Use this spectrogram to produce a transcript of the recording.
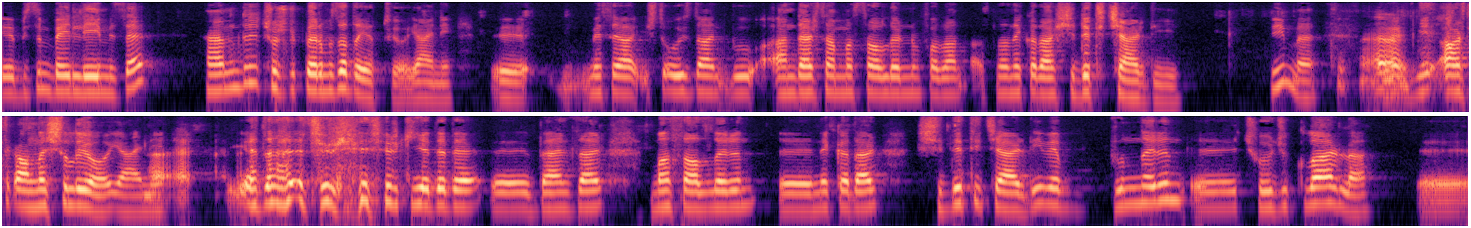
e, bizim belleğimize hem de çocuklarımıza dayatıyor. Yani e, mesela işte o yüzden bu Andersen masallarının falan aslında ne kadar şiddet içerdiği değil mi? Evet. Artık anlaşılıyor yani. Evet. Ya da Türkiye, Türkiye'de de e, benzer masalların e, ne kadar şiddet içerdiği ve bunların e, çocuklarla e,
